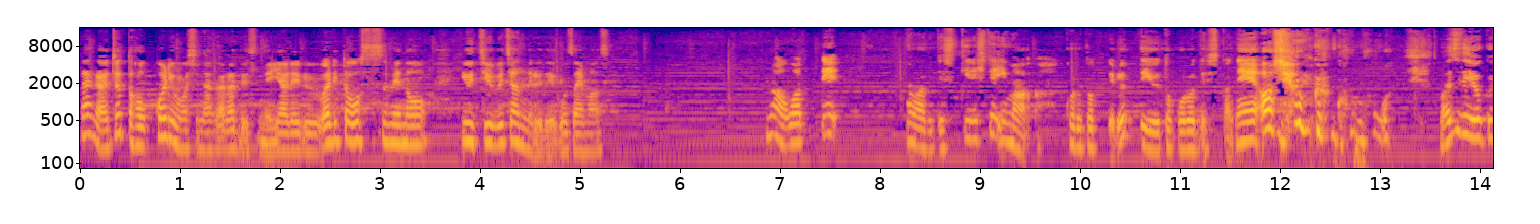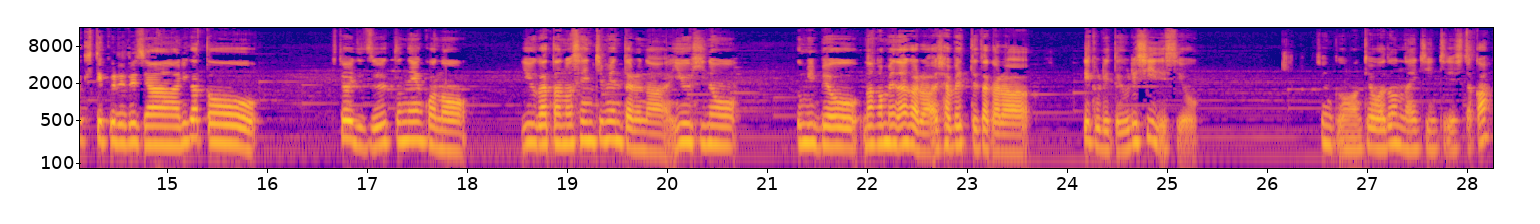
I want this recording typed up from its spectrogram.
なんかちょっとほっこりもしながらですね、やれる、割とおすすめの YouTube チャンネルでございます。まあ終わって、シャワー浴びてスッキリして、今、これ撮ってるっていうところですかね。あ、しゅんくんこんばんは。マジでよく来てくれるじゃん。ありがとう。一人でずっとね、この、夕方のセンチメンタルな夕日の海辺を眺めながら喋ってたから、てくれて嬉しいですよ。しゅんくんは今日はどんな一日でしたか？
